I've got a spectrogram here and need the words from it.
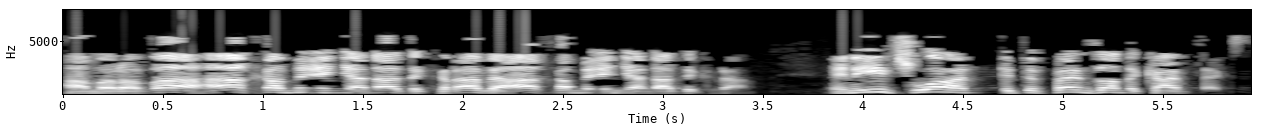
Amarava hacha me'inyana dekra ve'hacha me'inyana dekra. In each one, it depends on the context.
